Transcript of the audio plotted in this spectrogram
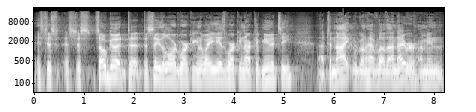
it's just it's just so good to, to see the Lord working the way He is working in our community. Uh, tonight we're going to have love thy neighbor. I mean,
